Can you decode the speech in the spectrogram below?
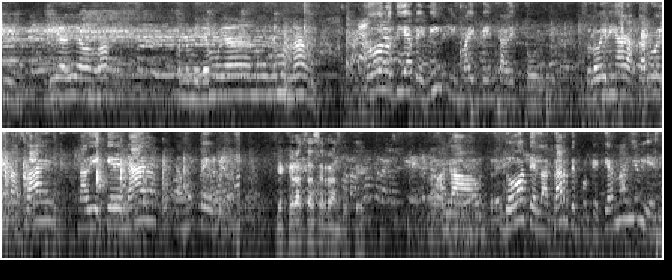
sí. Día a día van más. Cuando miremos ya no vendemos nada. Todos los días vení y no hay venta del todo. Solo venía a gastarlo del pasaje, nadie quiere nada, estamos peores. ¿Y a qué hora está cerrando usted? A las 2 de la tarde, porque aquí nadie viene.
